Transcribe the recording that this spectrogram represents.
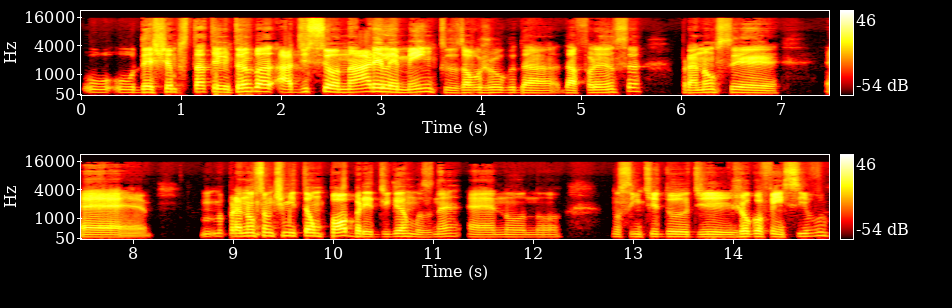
o, o Deschamps está tentando adicionar elementos ao jogo da, da França para não ser é, para não ser um time tão pobre, digamos, né, é, no, no, no, sentido de jogo ofensivo.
